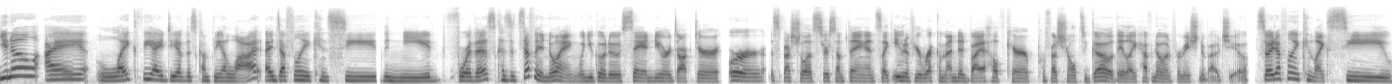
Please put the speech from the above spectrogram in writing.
You know, I like the idea of this company a lot. I definitely can see the need for this because it's definitely annoying when you go to, say, a newer doctor or a specialist or something. And it's like, even if you're recommended by a healthcare professional to go, they like have no information about you. So I definitely can like see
